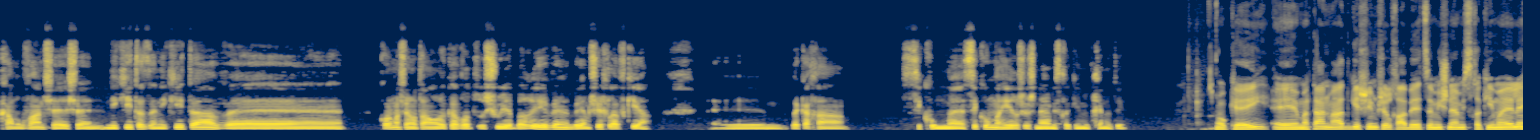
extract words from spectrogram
כמובן ש, שניקיטה זה ניקיטה, וכל מה שנותר לנו לקוות זה שהוא יהיה בריא ו, וימשיך להבקיע. וככה סיכום, סיכום מהיר של שני המשחקים מבחינתי. אוקיי, okay. uh, מתן, מה הדגשים שלך בעצם משני המשחקים האלה?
